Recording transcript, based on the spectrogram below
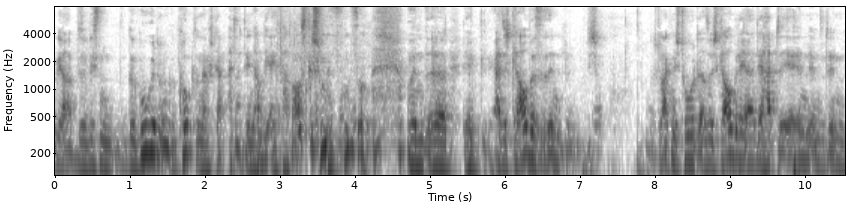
ja, so ein bisschen gegoogelt und geguckt und habe ich gedacht, Alter, den haben die einfach rausgeschmissen. So. Und äh, der, also ich glaube, es ist, ich schlag mich tot. Also ich glaube, der, der hat in, in,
